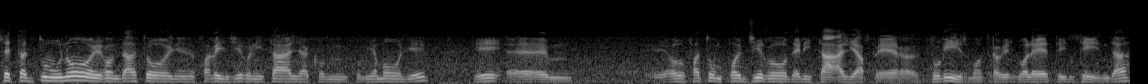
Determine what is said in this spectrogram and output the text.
71 ero andato a fare in giro in Italia con, con mia moglie e ehm, ho fatto un po' il giro dell'Italia per turismo, tra virgolette, in tenda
